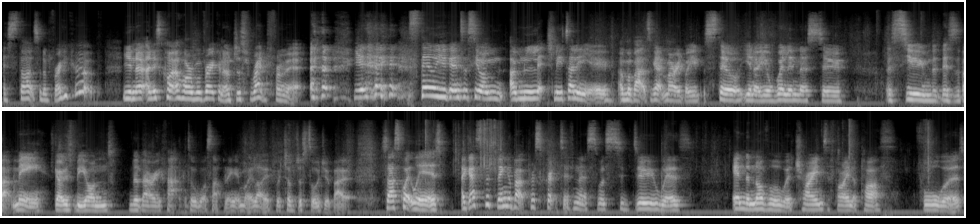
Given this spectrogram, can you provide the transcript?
it starts with a breakup, you know, and it's quite a horrible break. And I've just read from it. yeah. Still, you're going to see, I'm, I'm literally telling you, I'm about to get married, but you, still, you know, your willingness to assume that this is about me goes beyond the very fact of what's happening in my life, which I've just told you about. So that's quite weird. I guess the thing about prescriptiveness was to do with, in the novel, we're trying to find a path forward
